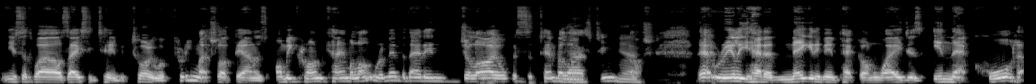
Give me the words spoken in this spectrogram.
New South Wales, ACT, and Victoria were pretty much locked down as Omicron came along. Remember that in July, August, September yeah. last year? Yeah. Gosh, that really had a negative impact on wages in that quarter.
